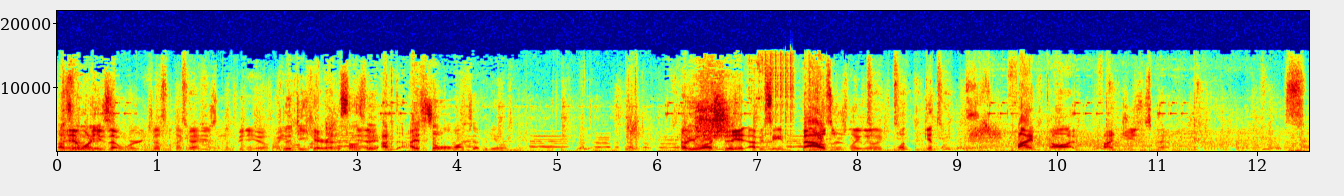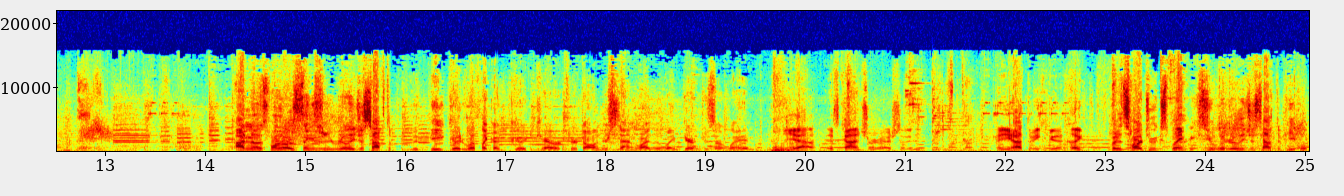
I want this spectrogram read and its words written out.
I didn't want to use that word because that's what that guy used in the video. But The DK Renaissance Yeah. video. I'm, I still won't watch that video. Like, Have you watched shit, it? I've been seeing Bowser's lately. Like, what? Get find God, find Jesus, man. I don't know. It's one of those things where you really just have to be good with like a good character to understand why the lame characters are lame. Yeah, it's kind of true actually. And you have to be good. Like, But it's hard to explain because you literally just have to people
